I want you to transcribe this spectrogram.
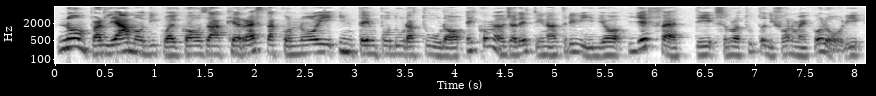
non parliamo di qualcosa che resta con noi in tempo duraturo e come ho già detto in altri video, gli effetti, soprattutto di forma e colori,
